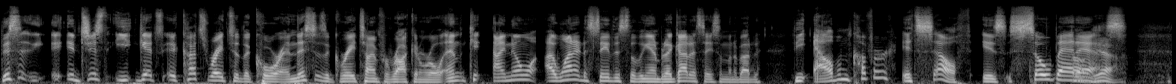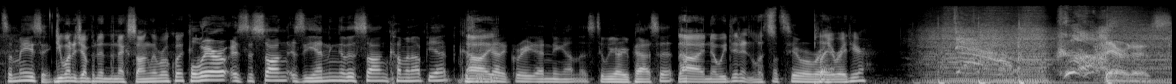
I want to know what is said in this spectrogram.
This is it just it gets it cuts right to the core, and this is a great time for rock and roll. And I know I wanted to save this till the end, but I got to say something about it. The album cover itself is so Oh, badass. yeah, it's amazing. Do you want to jump into the next song, then, real quick? well, where is the song? Is the ending of this song coming up yet? Because Uh, they got a great ending on this. Did we already pass it? Uh, no, we didn't. Let's, Let's hear where we're play it right here. There it is.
